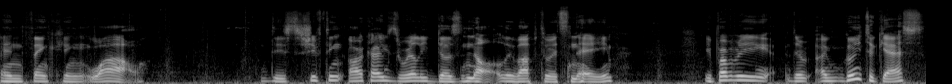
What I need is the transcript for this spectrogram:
and thinking, wow, this Shifting Archives really does not live up to its name. It probably, there, I'm going to guess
